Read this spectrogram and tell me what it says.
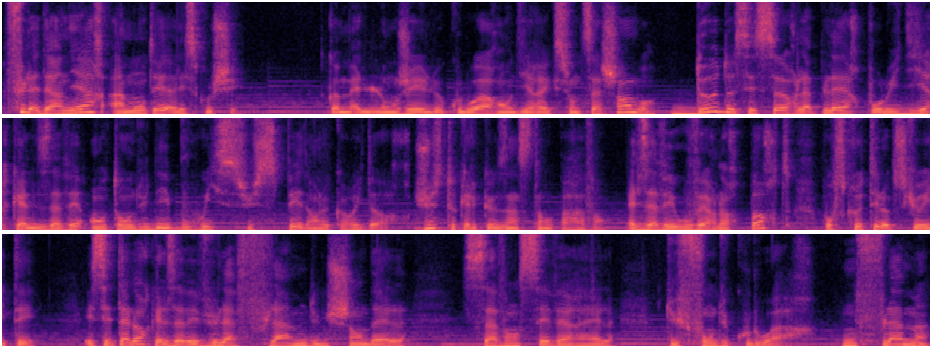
fut la dernière à monter à aller se coucher. Comme elle longeait le couloir en direction de sa chambre, deux de ses sœurs l'appelèrent pour lui dire qu'elles avaient entendu des bruits suspects dans le corridor, juste quelques instants auparavant. Elles avaient ouvert leur porte pour scruter l'obscurité, et c'est alors qu'elles avaient vu la flamme d'une chandelle s'avancer vers elles du fond du couloir. Une flamme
